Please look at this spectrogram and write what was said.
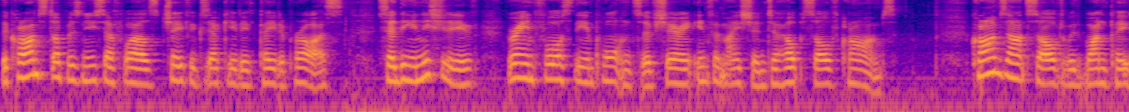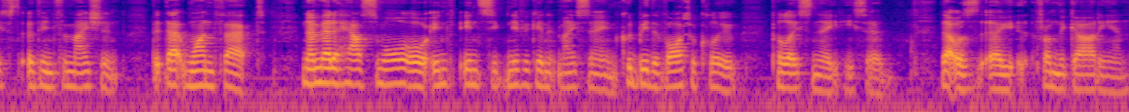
The Crime Stoppers New South Wales Chief Executive Peter Price said the initiative reinforced the importance of sharing information to help solve crimes. Crimes aren't solved with one piece of information, but that one fact, no matter how small or in insignificant it may seem, could be the vital clue police need, he said. That was uh, from The Guardian.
